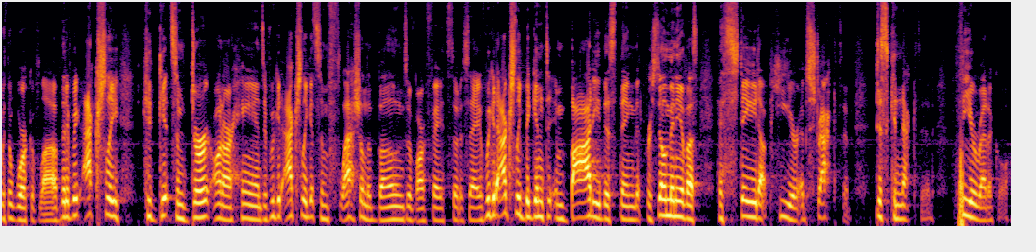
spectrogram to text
with a work of love. That if we actually could get some dirt on our hands, if we could actually get some flesh on the bones of our faith, so to say, if we could actually begin to embody this thing that for so many of us has stayed up here, abstracted, disconnected, theoretical.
